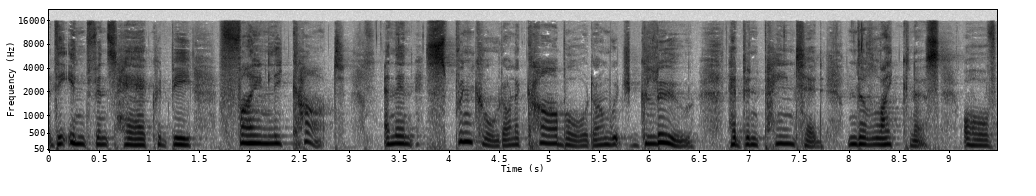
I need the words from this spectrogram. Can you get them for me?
The infant's hair could be finely cut and then sprinkled on a cardboard on which glue had been painted in the likeness of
